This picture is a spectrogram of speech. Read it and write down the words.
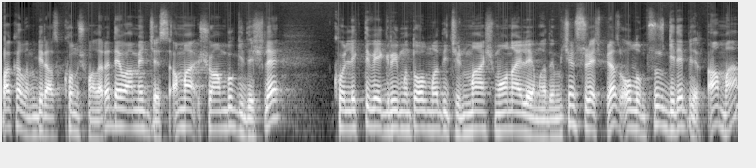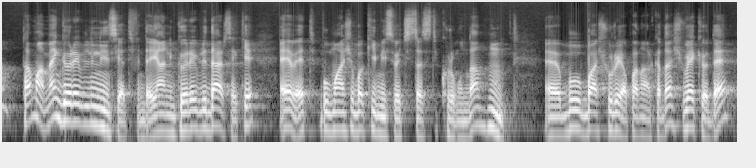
Bakalım biraz konuşmalara devam edeceğiz. Ama şu an bu gidişle collective agreement olmadığı için maaşımı onaylayamadığım için süreç biraz olumsuz gidebilir. Ama tamamen görevlinin inisiyatifinde. Yani görevli derse ki evet bu maaşı bakayım İsveç İstatistik Kurumu'ndan. Hmm, bu başvuru yapan arkadaş VEKÖ'de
